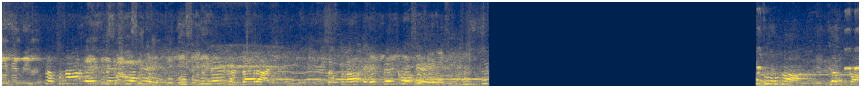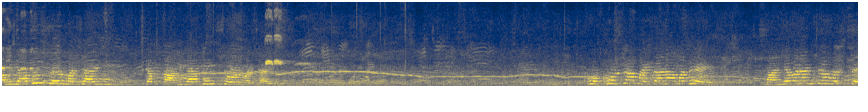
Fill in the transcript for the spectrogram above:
सपना एक देखोगे मुश्किलें हजार आएंगी सपना एक देखोगे होगा जब कामयाबी शोर मचाएगी जब कामयाबी शोर मचाएगी. खो खोच्या मैदानामध्ये मान्यवरांच्या हस्ते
